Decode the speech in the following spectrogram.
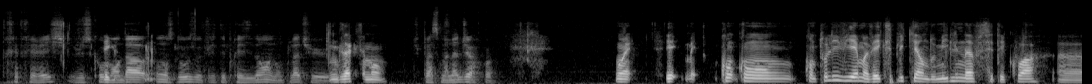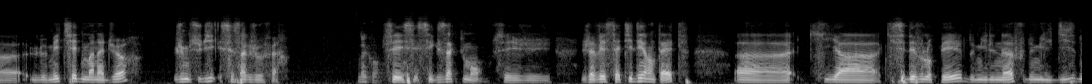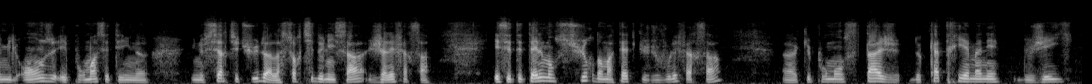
très très riche, jusqu'au mandat 11-12 où tu étais président. Et donc là, tu, Exactement. tu passes manager. quoi. Ouais. Et, mais quand, quand, Olivier m'avait expliqué en 2009 c'était quoi euh, le métier de manager, je me suis dit c'est ça que je veux faire. D'accord. C'est, exactement. J'avais cette idée en tête euh, qui, a, qui s'est développée 2009, 2010, 2011 et pour moi c'était une, une certitude à la sortie de l'INSA, j'allais faire ça. Et c'était tellement sûr dans ma tête que je voulais faire ça euh, que pour mon stage de quatrième année de GI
